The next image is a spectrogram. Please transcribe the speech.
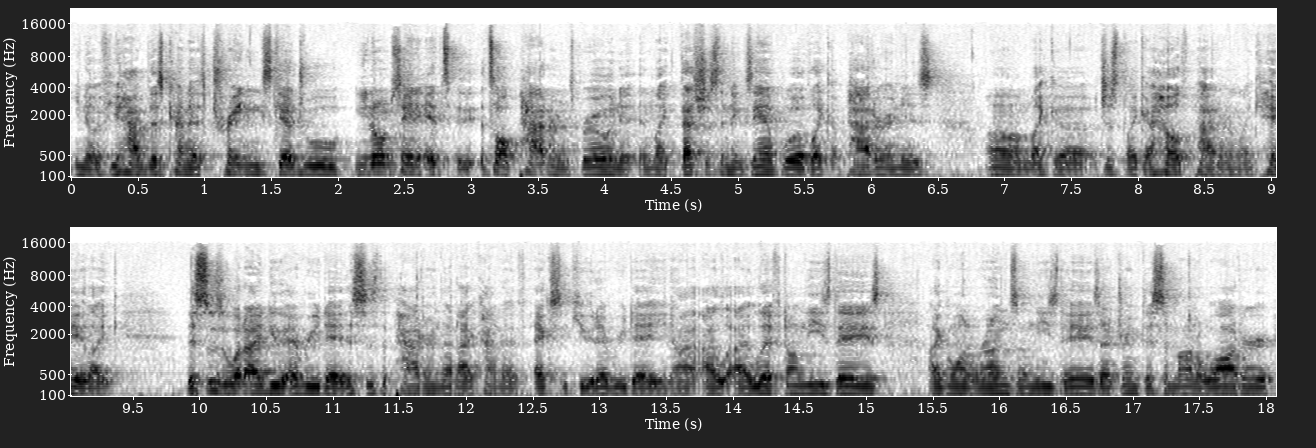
you know, if you have this kind of training schedule, you know what I'm saying? It's it's all patterns, bro, and it, and like that's just an example of like a pattern is um, like a just like a health pattern. Like, hey, like this is what I do every day. This is the pattern that I kind of execute every day. You know, I, I lift on these days. I go on runs on these days. I drink this amount of water.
